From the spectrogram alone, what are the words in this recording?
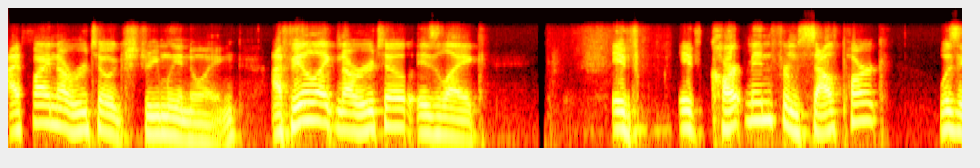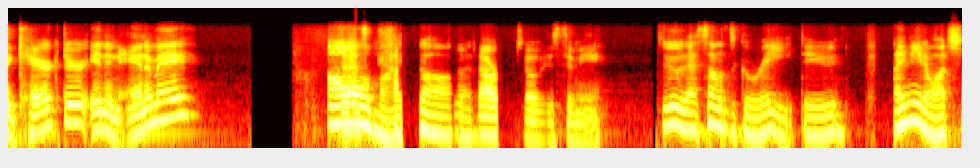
I find Naruto extremely annoying. I feel like Naruto is like if if Cartman from South Park was a character in an anime, Oh my Oh, god, Naruto is to me. dude, that sounds great, dude. I need to watch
